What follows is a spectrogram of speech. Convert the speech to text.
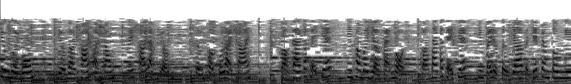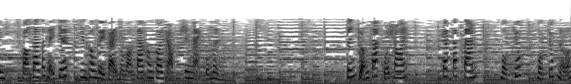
Chương 14 Dựa vào sói mà sống, lấy sói làm chuẩn Tự thuật của loài sói. Bọn ta có thể chết, nhưng không bao giờ phản bội Bọn ta có thể chết, nhưng phải được tự do và chết trong tôn nghiêm. Bọn ta có thể chết, nhưng không vì vậy mà bọn ta không coi trọng sinh mạng của mình. Tính chuẩn tắc của sói Phép tắc 8 Một chút, một chút nữa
